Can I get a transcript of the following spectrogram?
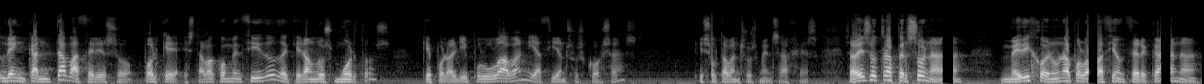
le encantaba hacer eso, porque estaba convencido de que eran los muertos que por allí pululaban y hacían sus cosas, y soltaban sus mensajes. ¿Sabéis? Otra persona me dijo en una población cercana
